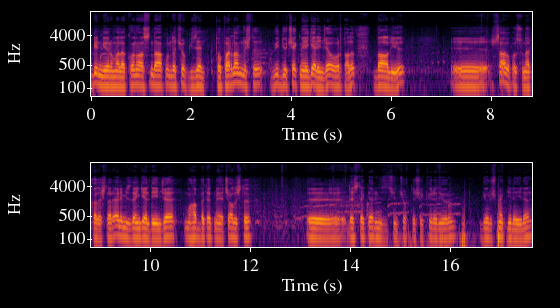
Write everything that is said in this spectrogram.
bilmiyorum valla konu aslında aklımda çok güzel toparlanmıştı. Video çekmeye gelince ortalık dağılıyor. Ee, sağlık olsun arkadaşlar. Elimizden geldiğince muhabbet etmeye çalıştık. Ee, destekleriniz için çok teşekkür ediyorum. Görüşmek dileğiyle.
